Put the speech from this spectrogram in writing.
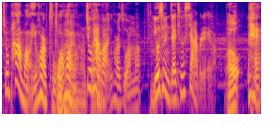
就怕往一块儿琢磨嘛，就怕往一块儿琢磨。嗯尤其你再听下边这个，哦，嘿，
